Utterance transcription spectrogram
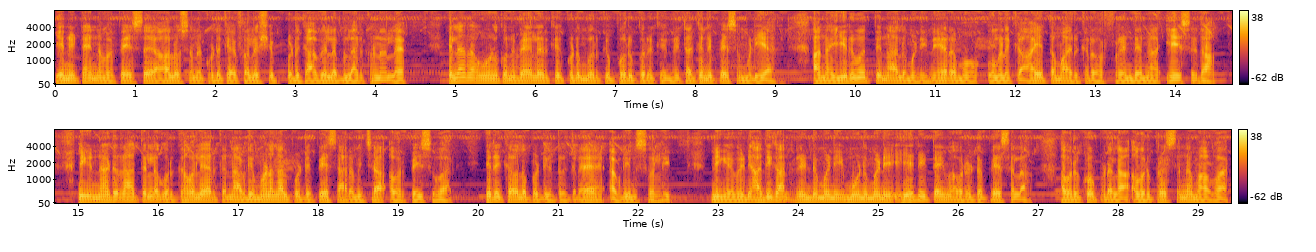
எனி டைம் நம்ம பேச ஆலோசனை கொடுக்க ஃபெலோஷிப் கொடுக்க அவைலபிளாக இருக்கணும்ல. எல்லாரும் அவங்களுக்கு ஒன்று வேலை இருக்குது குடும்பம் இருக்குது பொறுப்பு இருக்குது நீ டக்குன்னு பேச முடியாது. ஆனால் இருபத்தி நாலு மணி நேரமும் உங்களுக்கு ஆயத்தமாக இருக்கிற ஒரு ஃப்ரெண்டுன்னா இயேசு தான் நீங்கள் நடுராத்திரில் ஒரு கவலையாக இருக்குன்னா அப்படியே முழங்கால் போட்டு பேச ஆரம்பித்தா அவர் பேசுவார். எது கவலைப்பட்டுக்கிட்டு இருக்கிற? அப்படின்னு சொல்லி. நீங்கள் விடி அதிகாலை ரெண்டு மணி மூணு மணி எனி டைம் அவர்கிட்ட பேசலாம். அவரை கூப்பிடலாம் அவர் பிரசன்னமாவார்.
